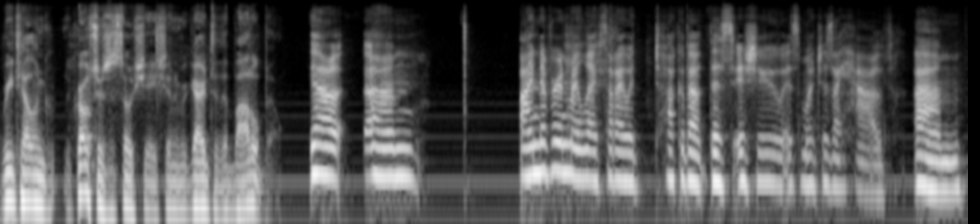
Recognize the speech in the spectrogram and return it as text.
Retail and Grocers Association in regard to the bottle bill? Yeah, um, I never in my life thought I would talk about this issue as much as I have. Um,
